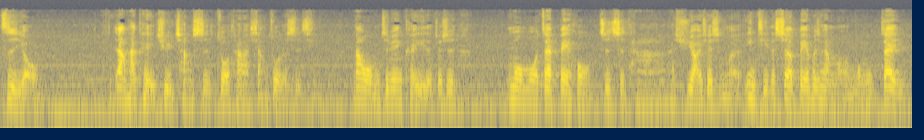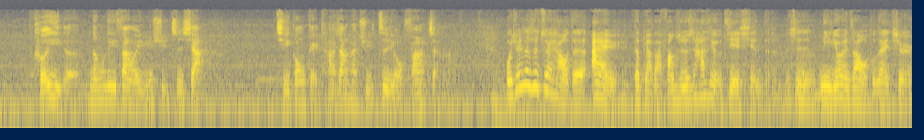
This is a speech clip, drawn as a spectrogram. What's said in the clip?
自由，让他可以去尝试做他想做的事情。那我们这边可以的就是默默在背后支持他，他需要一些什么应急的设备或者什么，我们在可以的能力范围允许之下，提供给他，让他去自由发展。我觉得这是最好的爱的表达方式，就是它是有界限的，就是嗯你永远知道我都在这儿，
